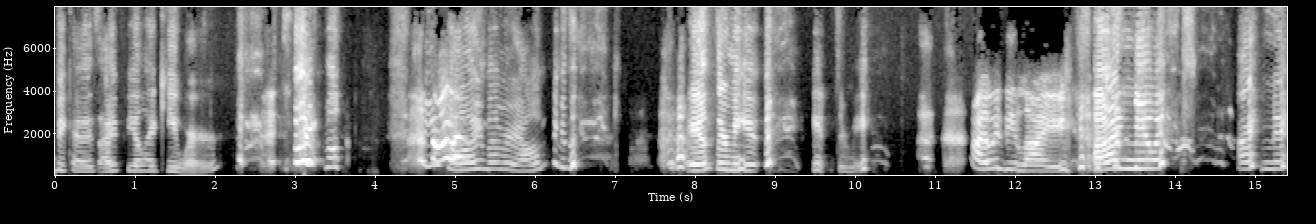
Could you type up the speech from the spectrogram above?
Because I feel like you were. Are you following them around? Answer me. Answer me. I would be lying I knew it. I knew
